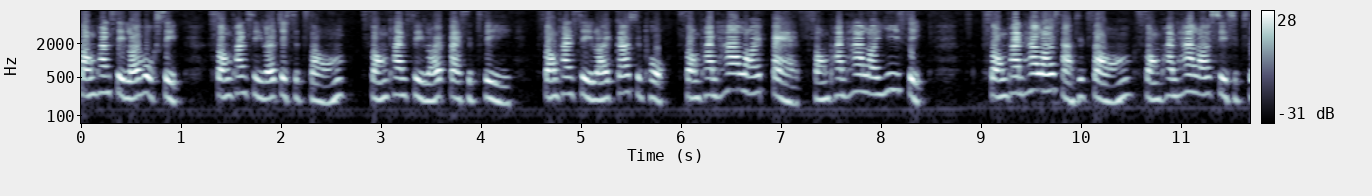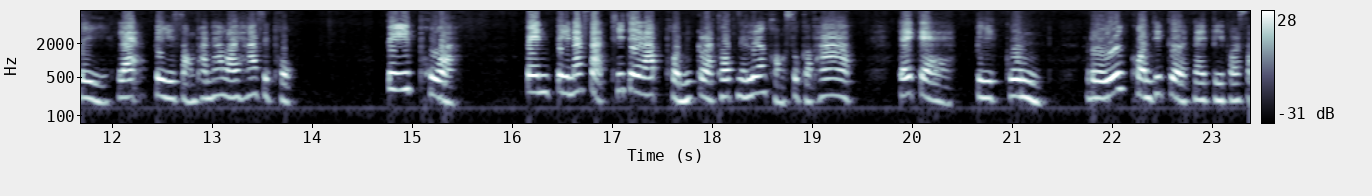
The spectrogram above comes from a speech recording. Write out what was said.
2460 2472 2484 2496 2508 2520 2532 2544 และปี 2556 ปีผัว เป็นปีนักสัตว์ที่ได้รับผลกระทบในเรื่องของสุขภาพ ได้แก่ ปีกุล หรือคนที่เกิดในปีพศ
